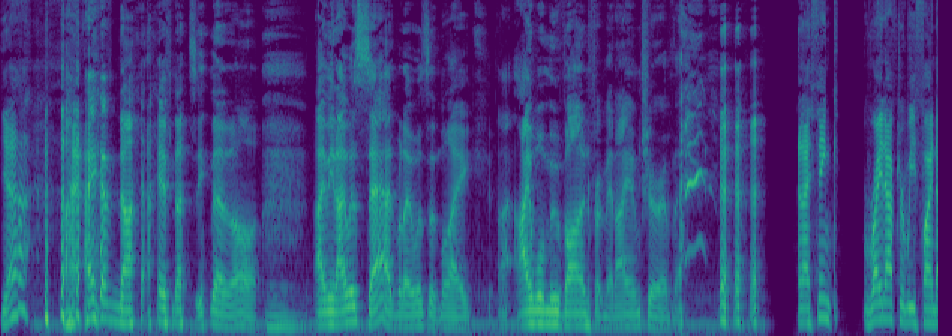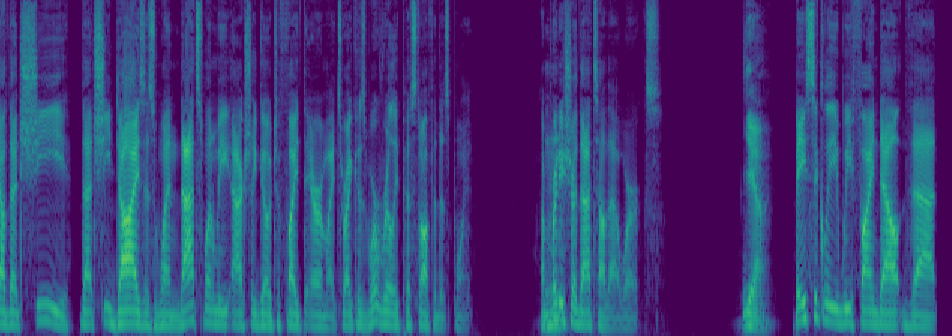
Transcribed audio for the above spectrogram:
Yeah. I, I have not I have not seen that at all. I mean, I was sad, but I wasn't like I, I will move on from it. I am sure of that. and I think right after we find out that she that she dies is when that's when we actually go to fight the Eremites, right? Because we're really pissed off at this point. I'm pretty mm-hmm. sure that's how that works. yeah. Basically, we find out that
